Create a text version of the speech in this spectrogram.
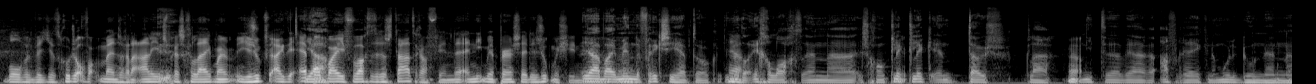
Bol weet je het goed. Of mensen gaan naar AliExpress gelijk. Maar je zoekt eigenlijk de app op waar je verwacht het resultaat te gaan vinden. En niet meer per se de zoekmachine. ja, waar je minder frictie hebt ook. Je bent al ingelogd en is gewoon klik, klik en thuis. Klaar. Ja. Niet eh, weer afrekenen, moeilijk doen. En, eh,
